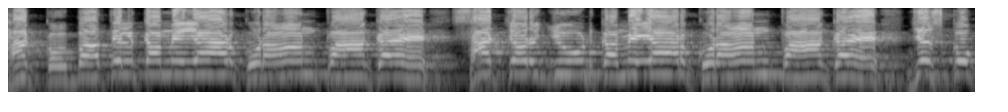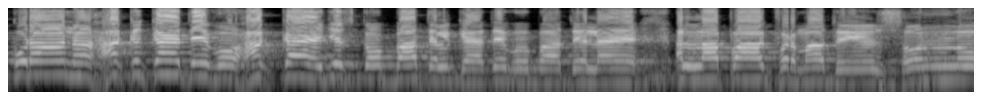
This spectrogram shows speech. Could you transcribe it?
हक को बातिल का मैार कुरान पाक है, सच और झूठ का मैार कुरान पाक है। जिसको कुरान हक कह दे, वो हक है, जिसको बातिल कह दे, वो बातिल है। अल्लाह पाक फरमाते हैं, सुन लो,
